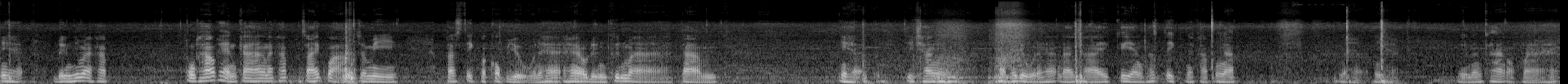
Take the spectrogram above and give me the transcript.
นี่ฮะ ดึงขึ้นมาครับรองเท้าแขนกลางนะครับ ซ้ายขวาจะมีพลาสติกประกบอยู่นะฮะ ให้เราดึงขึ้นมาตามนี่ฮะที่ช่างทำให้ดูนะฮะเราใช้เกลียงพลาสติกนะครับงัดนะฮะนี่ฮะ ดึงด้านข้างออกมาฮะ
